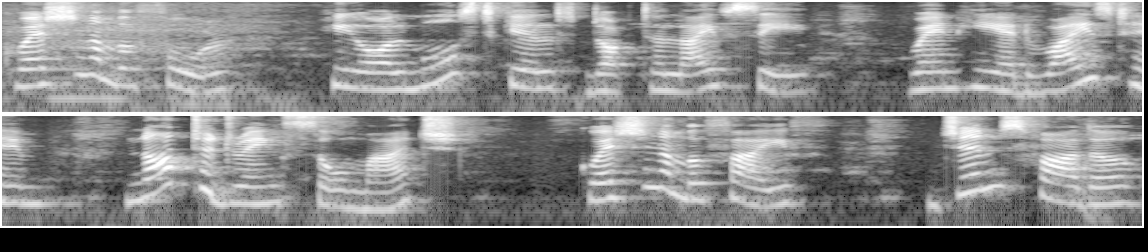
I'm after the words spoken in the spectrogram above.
Question number four He almost killed Dr. Livesey when he advised him not to drink so much. Question number five Jim's father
